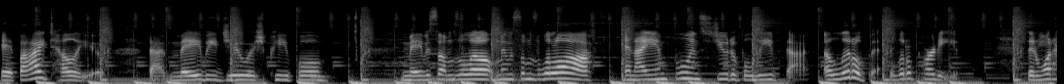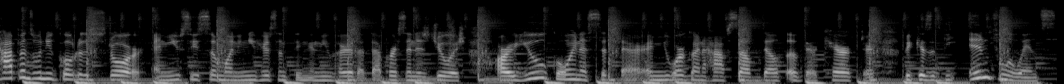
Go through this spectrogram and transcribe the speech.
if I tell you that maybe Jewish people, maybe something's a little, maybe something's a little off, and I influenced you to believe that a little bit, a little part of you, then what happens when you go to the store and you see someone and you hear something and you hear that that person is Jewish? Are you going to sit there and you are going to have self doubt of their character because of the influence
